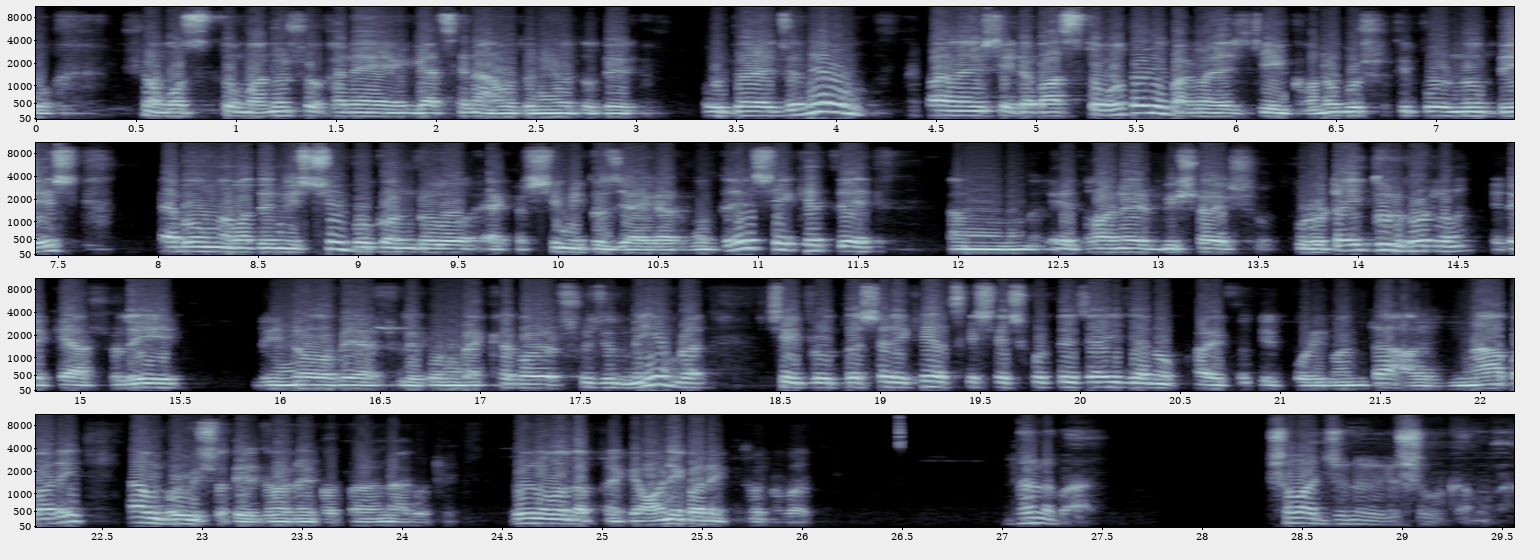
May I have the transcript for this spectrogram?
সমস্ত মানুষ ওখানে গেছেন আহত নিহতদের উদ্ধারের জন্য এবং বাংলাদেশ এটা বাস্তবতা যে বাংলাদেশ যে ঘনবসতিপূর্ণ দেশ এবং আমাদের নিশ্চয়ই ভূখণ্ড একটা সীমিত জায়গার মধ্যে সেক্ষেত্রে এ ধরনের বিষয় পুরোটাই দুর্ঘটনা। এটাকে আসলেই ভিন্নভাবে আসলে কোন ব্যাখ্যা করার সুযোগ নেই। আমরা সেই প্রত্যাশা রেখে আজকে শেষ করতে চাই যেন ক্ষয়ক্ষতির পরিমাণটা আর না বাড়ে এবং ভবিষ্যতে ধরনের ঘটনা না ঘটে। ধন্যবাদ আপনাকে। অনেক অনেক ধন্যবাদ। ধন্যবাদ। সবার জন্য রইল শুভকামনা।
